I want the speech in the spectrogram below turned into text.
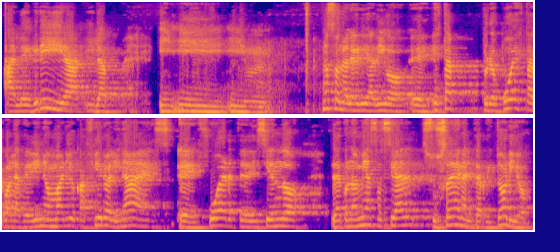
alegría y la y, no solo alegría, digo, eh, esta propuesta con la que vino Mario Cafiero al INAES, eh, fuerte, diciendo la economía social sucede en el territorio,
